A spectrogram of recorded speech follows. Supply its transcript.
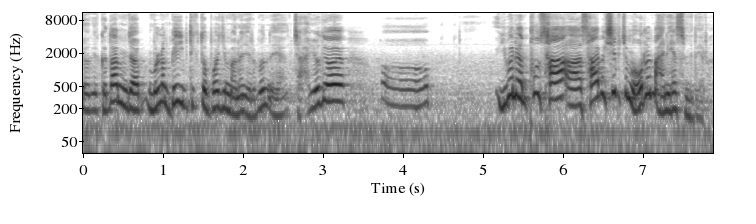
여기, 그 다음 이제, 물론 베이비틱도 보지만은 여러분, 예. 자, 여기, 어, 이번에는 푸 4, 아, 412.5를 많이 했습니다, 여러분.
